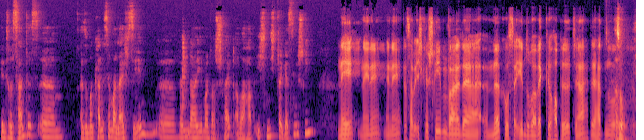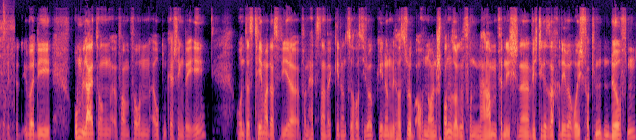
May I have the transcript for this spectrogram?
Interessant ist, ähm, also man kann es ja mal live sehen, äh, wenn da jemand was schreibt, aber habe ich nicht vergessen geschrieben? Nee, nee, nee, nee, nee. Das habe ich geschrieben, weil der äh, Mirko ist da eben drüber weggehoppelt, ja. Der hat nur Ach so. äh, berichtet über die Umleitung äh, vom Phone opencaching.de und das Thema, dass wir von Hetzner weggehen und zu Host Europe gehen und mit Host Europe auch einen neuen Sponsor gefunden haben, finde ich eine wichtige Sache, die wir ruhig verkünden dürfen.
